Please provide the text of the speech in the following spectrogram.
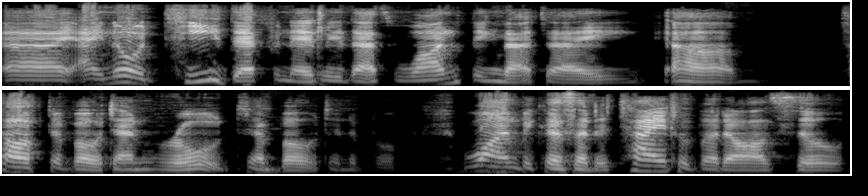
I, I know tea definitely. That's one thing that I um, talked about and wrote about in the book. One because of the title, but also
